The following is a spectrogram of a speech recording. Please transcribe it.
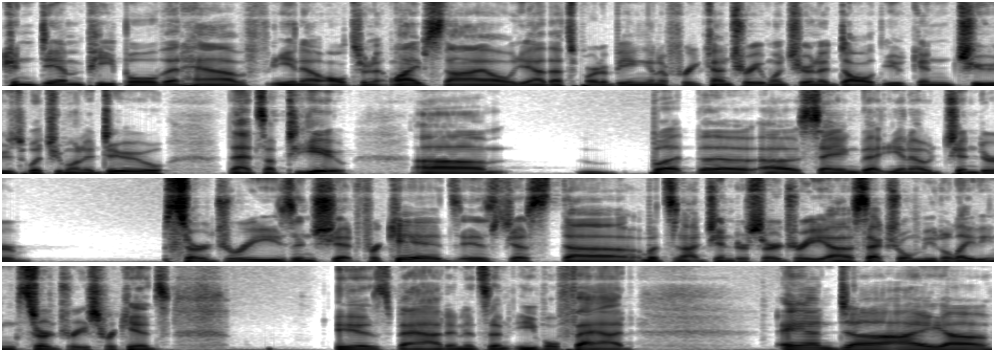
condemn people that have, you know, alternate lifestyle. Yeah, that's part of being in a free country. Once you're an adult, you can choose what you want to do. That's up to you. Um, but the uh, saying that, you know, gender surgeries and shit for kids is just uh what's not gender surgery uh sexual mutilating surgeries for kids is bad and it's an evil fad. And uh i uh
